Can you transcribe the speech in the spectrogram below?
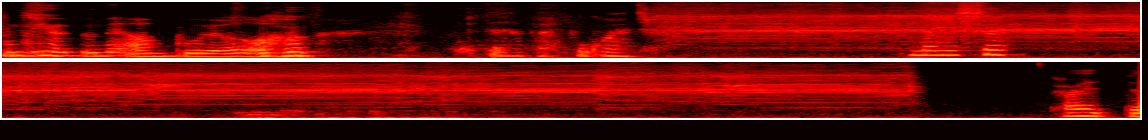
언니가 눈에 안 보여. 기다려봐, 보고 하자. 가만히 있어. 다 했다.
